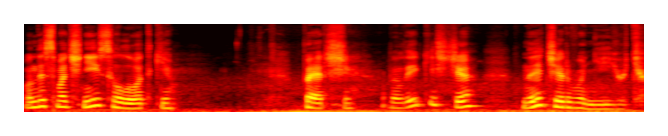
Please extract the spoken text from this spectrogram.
Вони смачні і солодкі. Перші, великі ще не червоніють.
